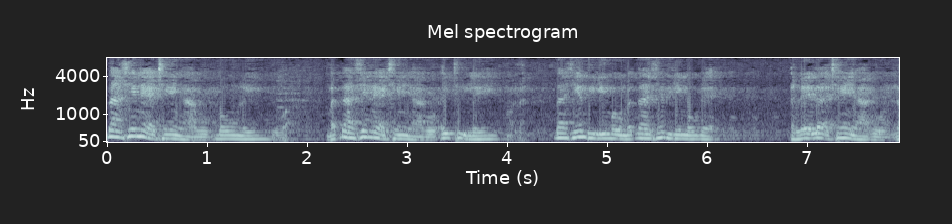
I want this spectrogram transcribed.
တန်ရှင်းတဲ့အချင်းအရာကိုပုံလိန်ဒီကမတန်ရှင်းတဲ့အချင်းအရာကိုအဋ္ဌိလိန်ဟုတ်လားတန်ရှင်းဒီလိမဟုတ်မတန်ရှင်းဒီလိမဟုတ်တဲ့အလေလက်အချင်းအရာကိုလ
